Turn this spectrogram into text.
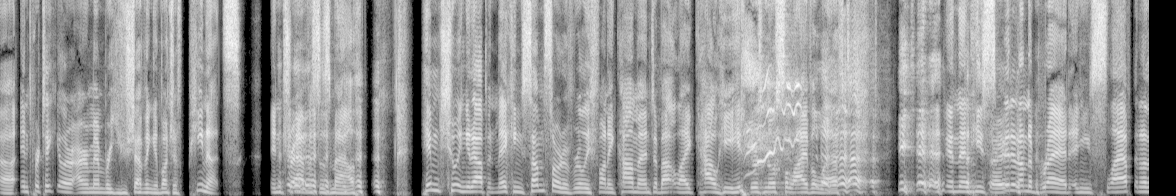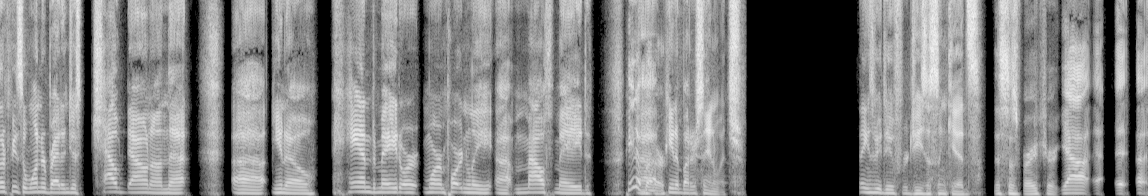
Uh, in particular, I remember you shoving a bunch of peanuts in Travis's mouth, him chewing it up and making some sort of really funny comment about like how he there's no saliva left. he did. and then he spit right. it on the bread and you slapped another piece of wonder bread and just chowed down on that uh you know handmade or more importantly uh mouth made peanut butter. peanut butter sandwich things we do for jesus and kids This is very true. Yeah, uh, uh,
